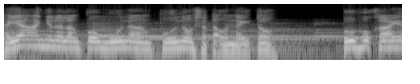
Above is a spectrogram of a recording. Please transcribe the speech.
Hayaan nyo na lang po muna ang puno sa taon na ito. Huhukayan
